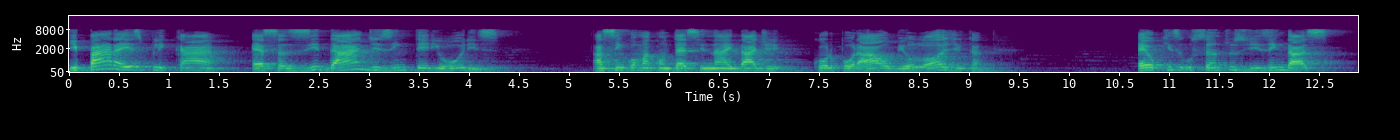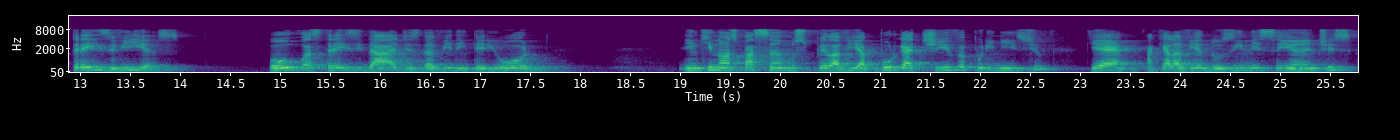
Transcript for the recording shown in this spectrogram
E para explicar essas idades interiores, assim como acontece na idade corporal, biológica, é o que os santos dizem das três vias, ou as três idades da vida interior, em que nós passamos pela via purgativa por início, que é aquela via dos iniciantes,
